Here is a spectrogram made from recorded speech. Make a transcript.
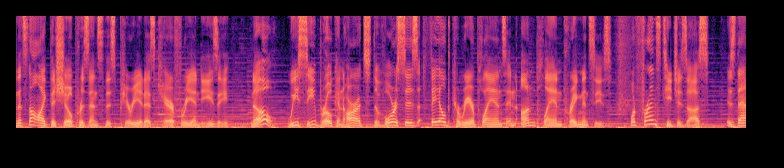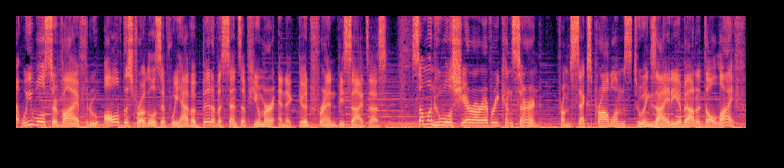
And it's not like the show presents this period as carefree and easy. No, we see broken hearts, divorces, failed career plans, and unplanned pregnancies. What Friends teaches us is that we will survive through all of the struggles if we have a bit of a sense of humor and a good friend besides us. Someone who will share our every concern, from sex problems to anxiety about adult life.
